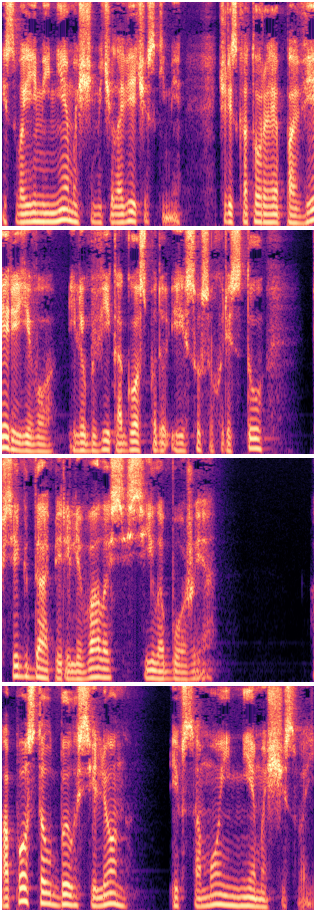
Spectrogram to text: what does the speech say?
и своими немощами человеческими, через которые по вере Его и любви к Господу Иисусу Христу всегда переливалась сила Божия. Апостол был силен и в самой немощи своей.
